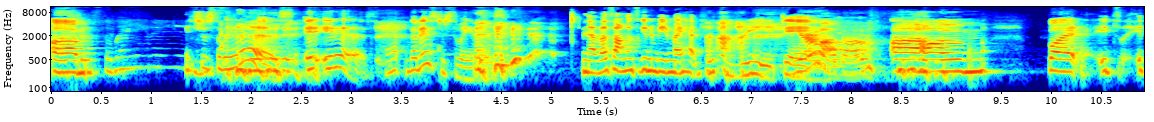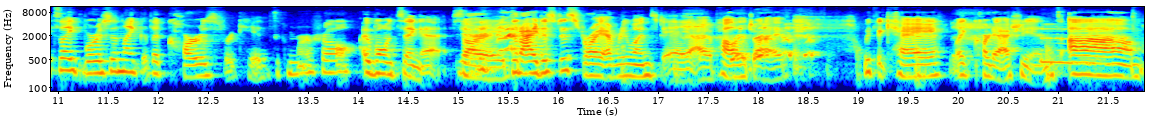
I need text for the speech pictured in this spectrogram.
Um, just the way it is. it's just the way it is. It, it is. That is just the way it is. Now that song is going to be in my head for three days. You're welcome. Um, but it's it's like worse than like the Cars for Kids commercial. I won't sing it. Sorry. Did I just destroy everyone's day? I apologize. With the K, like Kardashians. Um,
